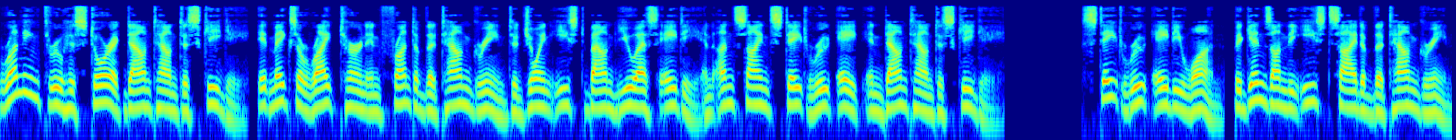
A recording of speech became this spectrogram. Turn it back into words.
Running through historic downtown Tuskegee, it makes a right turn in front of the town green to join eastbound US 80 and unsigned State Route 8 in downtown Tuskegee. State Route 81, begins on the east side of the town green,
